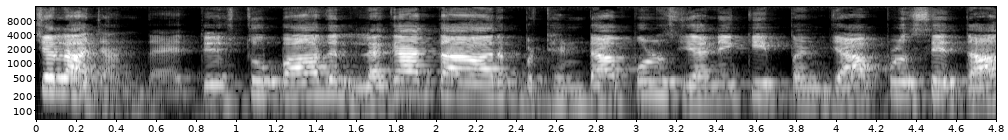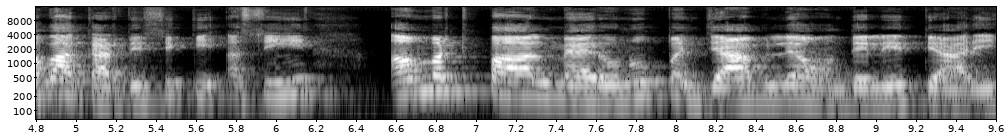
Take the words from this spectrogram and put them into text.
ਚਲਾ ਜਾਂਦਾ ਹੈ। ਤੇ ਉਸ ਤੋਂ ਬਾਅਦ ਲਗਾਤਾਰ ਬਠਿੰਡਾ ਪੁਲਿਸ, ਯਾਨੀ ਕਿ ਪੰਜਾਬ ਪੁਲਿਸ, ਇਹ ਦਾਅਵਾ ਕਰਦੀ ਸੀ ਕਿ ਅਸੀਂ ਅਮਰਤਪਾਲ ਮੈਰੋ ਨੂੰ ਪੰਜਾਬ ਲਿਆਉਣ ਦੇ ਲਈ ਤਿਆਰੀ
